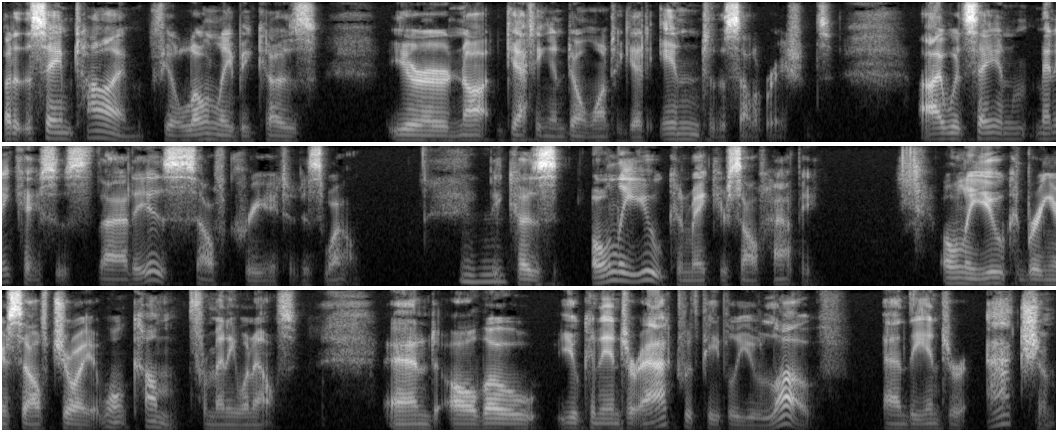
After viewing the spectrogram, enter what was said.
but at the same time feel lonely because you're not getting and don't want to get into the celebrations, I would say in many cases that is self created as well. Mm-hmm. Because only you can make yourself happy. Only you can bring yourself joy. It won't come from anyone else. And although you can interact with people you love, and the interaction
